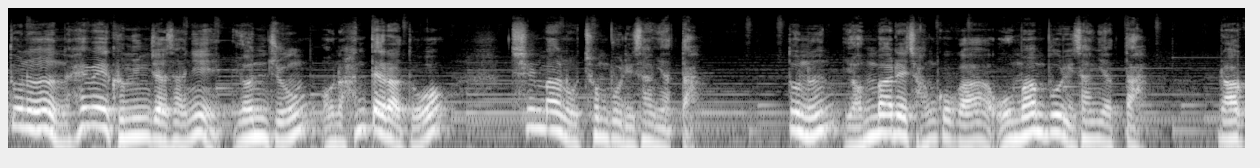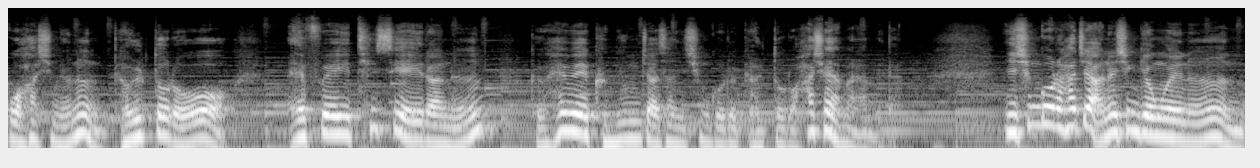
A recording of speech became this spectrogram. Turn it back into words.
또는 해외 금융 자산이 연중 어느 한때라도 7만 5천 불 이상이었다. 또는 연말에 잔고가 5만 불 이상이었다. 라고 하시면은 별도로 FATCA라는 그 해외 금융자산 신고를 별도로 하셔야만 합니다. 이 신고를 하지 않으신 경우에는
